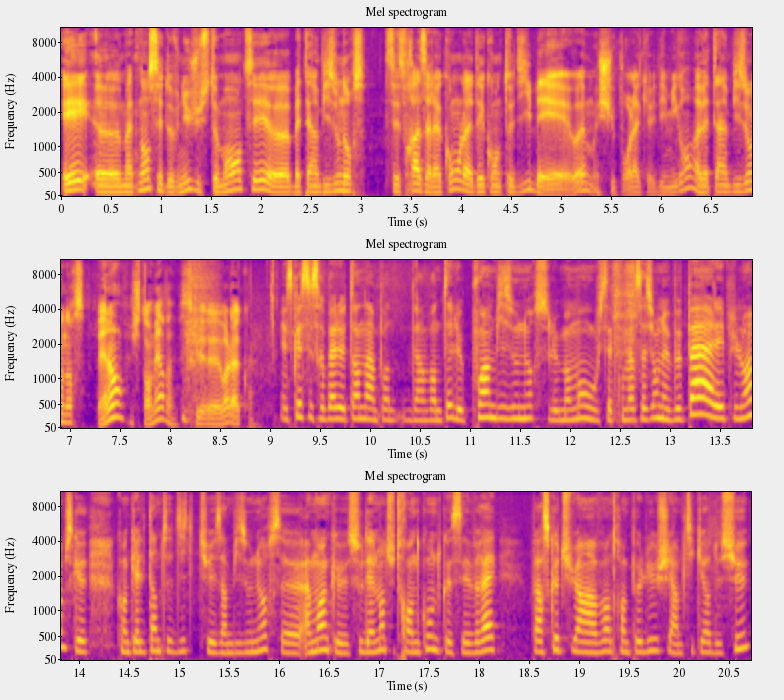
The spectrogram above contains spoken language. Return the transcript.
Et maintenant, c'est devenu justement, tu sais, bah, t'es un bisounours cette phrase à la con là dès qu'on te dit ben ouais moi je suis pour l'accueil des migrants ah ben un bisounours. Ben non je t'emmerde parce que euh, voilà quoi. Est-ce que ce serait pas le temps d'inventer le point bisounours le moment où cette conversation ne peut pas aller plus loin? Parce que quand quelqu'un te dit que tu es un bisounours euh, à moins que soudainement tu te rendes compte que c'est vrai parce que tu as un ventre un peu luche et un petit cœur dessus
